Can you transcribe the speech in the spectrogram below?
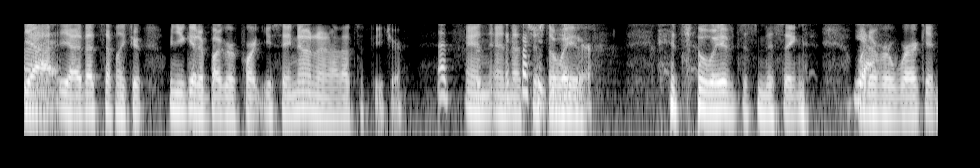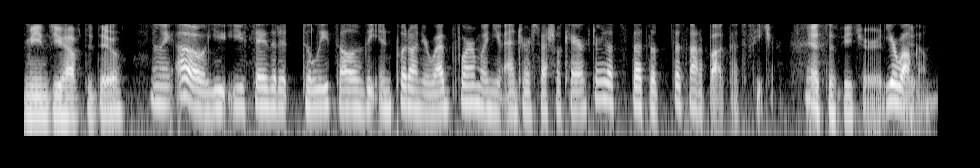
yeah, uh, yeah, that's definitely true. When you get a bug report, you say, "No, no, no, that's a feature." That's and that's and that's just a way of it's a way of dismissing whatever yeah. work it means you have to do. You're like, oh, you, you say that it deletes all of the input on your web form when you enter a special character. That's that's a that's not a bug. That's a feature. Yeah, it's a feature. It- You're welcome.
